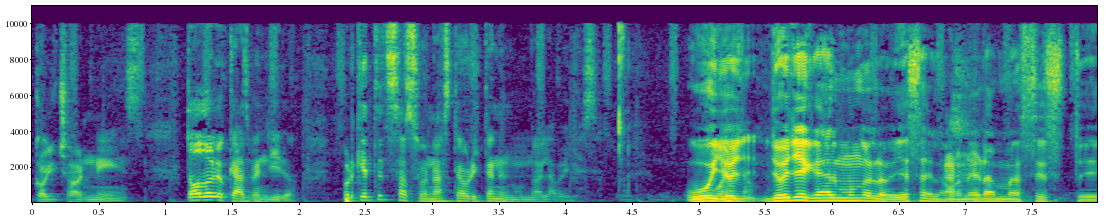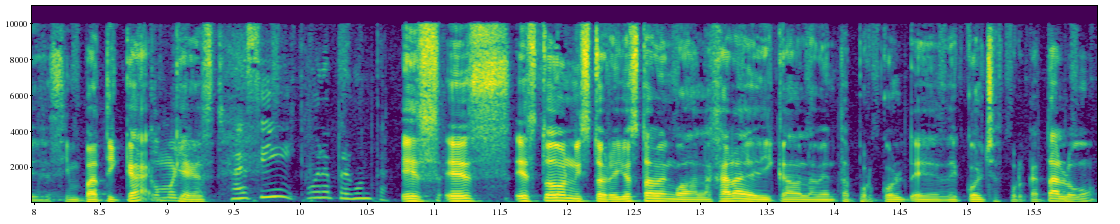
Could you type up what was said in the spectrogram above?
colchones, todo lo que has vendido, ¿por qué te estacionaste ahorita en el mundo de la belleza? Uy, yo, yo llegué al mundo de la belleza de la manera más este, simpática. ¿Cómo que es? Ah, sí, qué buena pregunta. es, es, es toda una historia. Yo estaba en Guadalajara dedicado a la venta por col- eh, de colchas por catálogo.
